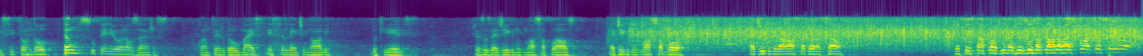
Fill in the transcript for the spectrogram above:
e se tornou tão superior aos anjos quanto herdou mais excelente nome do que eles. Jesus é digno do nosso aplauso, é digno do nosso amor, é digno da nossa adoração. Você está aplaudindo a Jesus, aplauda mais forte ao Senhor.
